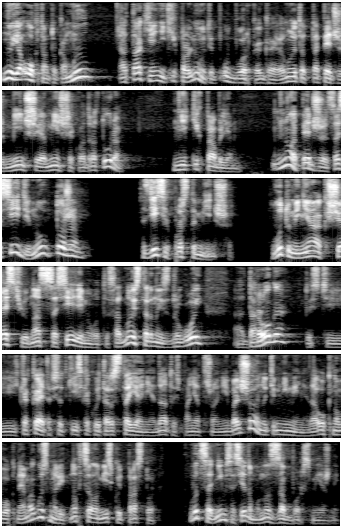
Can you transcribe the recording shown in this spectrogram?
ну, я окна только мыл, а так я никаких проблем, ну, это уборка какая-то. Ну, это, опять же, меньшая, меньшая квадратура, никаких проблем. Ну, опять же, соседи, ну, тоже, здесь их просто меньше. Вот у меня, к счастью, у нас с соседями, вот и с одной стороны, и с другой, а, дорога, то есть и какая-то все-таки есть какое-то расстояние, да, то есть понятно, что оно небольшое, но тем не менее, да, окна в окна я могу смотреть, но в целом есть какой-то простор. Вот с одним соседом у нас забор смежный.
